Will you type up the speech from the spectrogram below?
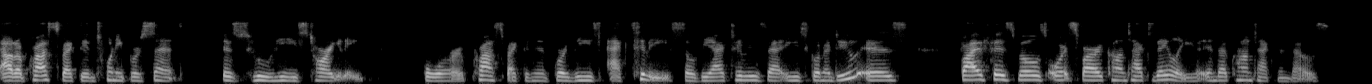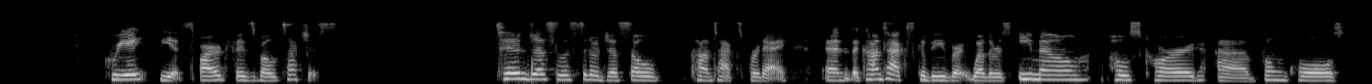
out of prospecting, 20% is who he's targeting for prospecting and for these activities. So the activities that he's going to do is five FSBOs or expired contacts daily. End up contacting those. Create the expired FSBO touches. 10 just listed or just sold contacts per day. And the contacts could be whether it's email, postcard, uh, phone calls,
